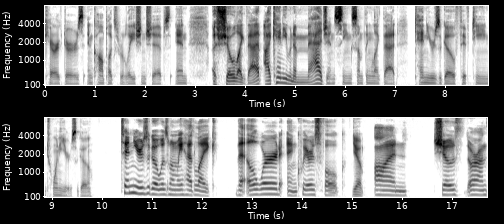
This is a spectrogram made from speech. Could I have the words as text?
characters and complex relationships. And a show like that I can't even imagine seeing something like that 10 years ago 15 20 years ago. 10 years ago was when we had like the L word and queer as folk yep. on shows or on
